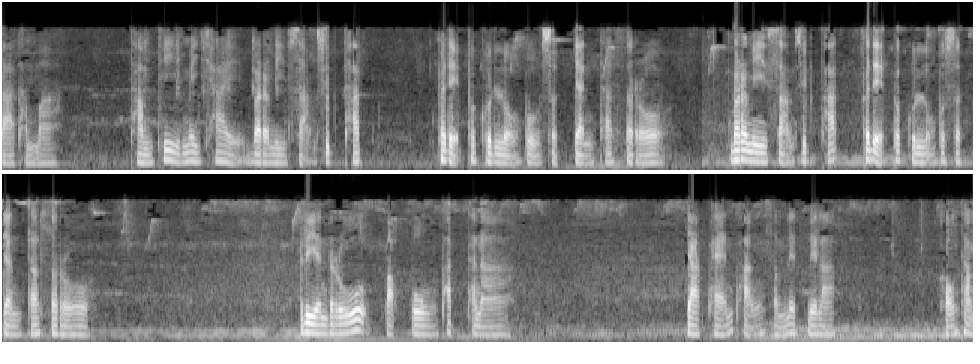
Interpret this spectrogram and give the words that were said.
ตาธรรมา ธรรมที่ไม่ใช่บารมีสามสิบทัศพระเดชพระคุณหลวงปู่สดจันทัสโร บารมีสามสิบทัศพระเดชพระคุณหลวงปู่สดจันทัสโร เรียนรู้ปรับปรุงพัฒนา จากแผนผังสำเร็จเวลาของธรรม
